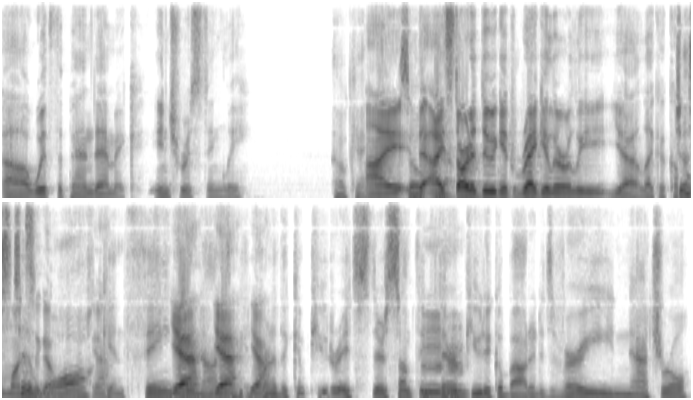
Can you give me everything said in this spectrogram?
uh, with the pandemic, interestingly. Okay. I so, th- I yeah. started doing it regularly, yeah, like a couple just months to ago. Walk yeah. and think, yeah, and not yeah, be in yeah. front of the computer. It's there's something mm-hmm. therapeutic about it. It's very natural.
